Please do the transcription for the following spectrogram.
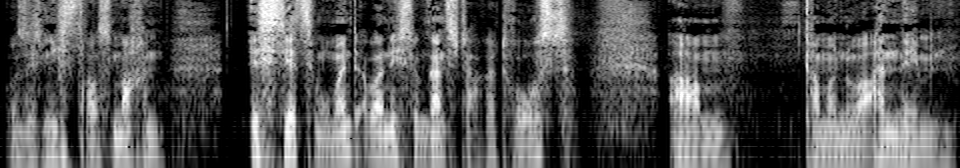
und sich nichts draus machen. Ist jetzt im Moment aber nicht so ein ganz starker Trost. Ähm, kann man nur annehmen.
